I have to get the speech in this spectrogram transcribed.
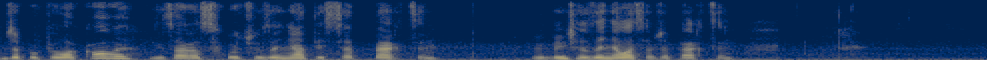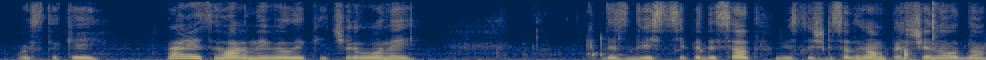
Вже попила кави і зараз хочу зайнятися перцем. Більше зайнялася вже перцем. Ось такий перець гарний, великий, червоний. Десь 250-260 грам перчина одна.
